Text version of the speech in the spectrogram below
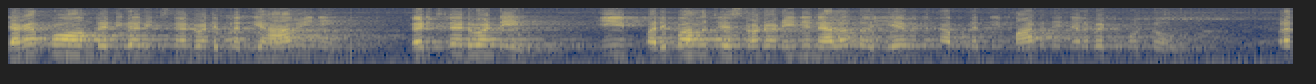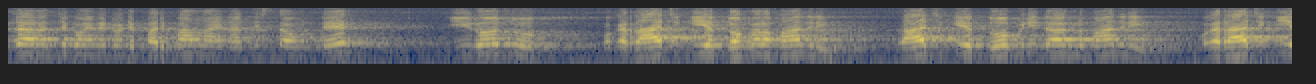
జగన్మోహన్ రెడ్డి గారు ఇచ్చినటువంటి ప్రతి హామీని గడిచినటువంటి ఈ పరిపాలన చేసినటువంటి ఇన్ని నెలల్లో ఏ విధంగా ప్రతి మాటని నిలబెట్టుకుంటూ ప్రజారంజకమైనటువంటి పరిపాలన ఆయన అందిస్తూ ఉంటే ఈరోజు ఒక రాజకీయ దొంగల మాదిరి రాజకీయ దోపిడీదారుల మాదిరి ఒక రాజకీయ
